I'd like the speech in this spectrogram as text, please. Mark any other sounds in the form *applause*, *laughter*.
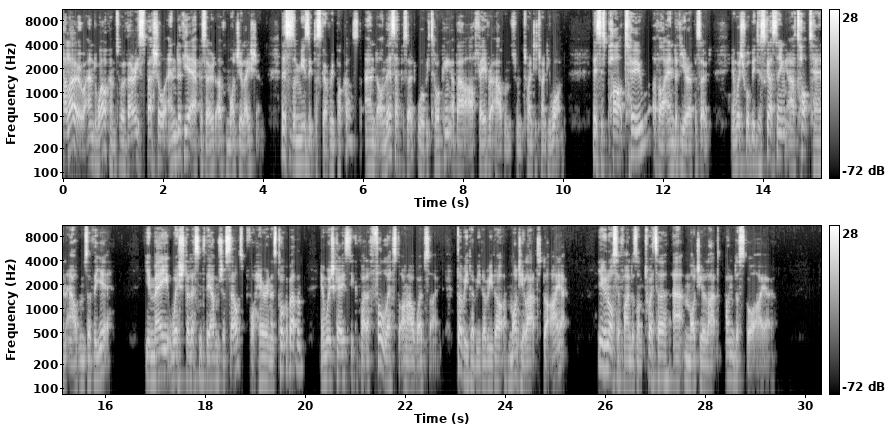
Hello, and welcome to a very special end of year episode of Modulation. This is a music discovery podcast, and on this episode, we'll be talking about our favorite albums from 2021. This is part two of our end of year episode, in which we'll be discussing our top 10 albums of the year. You may wish to listen to the albums yourselves before hearing us talk about them, in which case, you can find a full list on our website, www.modulat.io. You can also find us on Twitter at modulat underscore io.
